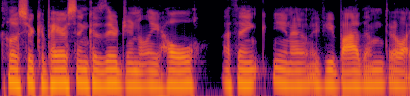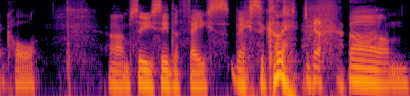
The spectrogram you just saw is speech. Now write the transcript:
closer comparison because they're generally whole. I think you know if you buy them, they're like whole. Um, so you see the face basically. Yeah. Um,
